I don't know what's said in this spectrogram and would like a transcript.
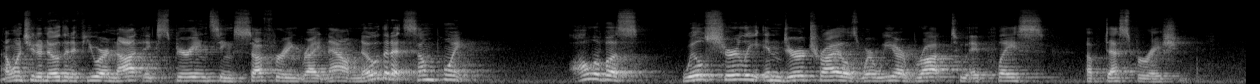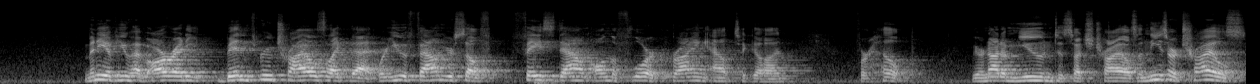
I want you to know that if you are not experiencing suffering right now, know that at some point, all of us will surely endure trials where we are brought to a place of desperation. Many of you have already been through trials like that, where you have found yourself face down on the floor crying out to God for help. We are not immune to such trials, and these are trials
